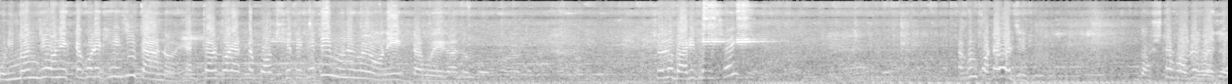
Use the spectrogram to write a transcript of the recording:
পরিমাণ যে অনেকটা করে খেয়েছি তা নয়। একটার পর একটা পদ খেতে খেতেই মনে হয় অনেকটা হয়ে গেল। চলো বাড়ি পৌঁছাই। এখন কটা বাজে? দশটা হবে হয়তো।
